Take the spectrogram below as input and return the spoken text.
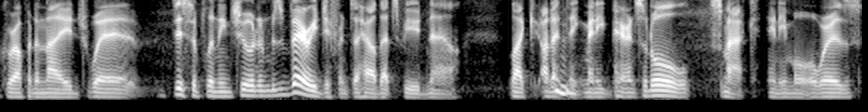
grew up at an age where disciplining children was very different to how that's viewed now. Like I don't hmm. think many parents at all smack anymore, whereas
